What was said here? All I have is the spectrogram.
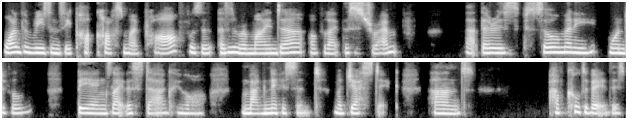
one of the reasons he crossed my path was a, as a reminder of like the strength that there is so many wonderful beings like the stag who are magnificent, majestic, and have cultivated this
